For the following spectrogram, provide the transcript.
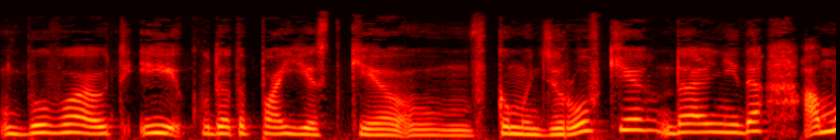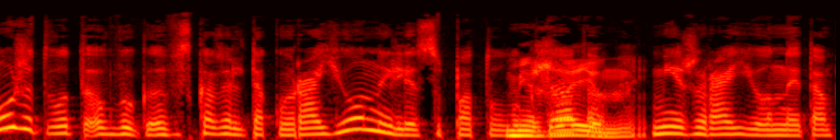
бывают и куда-то поездки в командировке дальние, да? А может, вот вы сказали такой районный лесопатолог, межрайонный. Да, там, межрайонный, там,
